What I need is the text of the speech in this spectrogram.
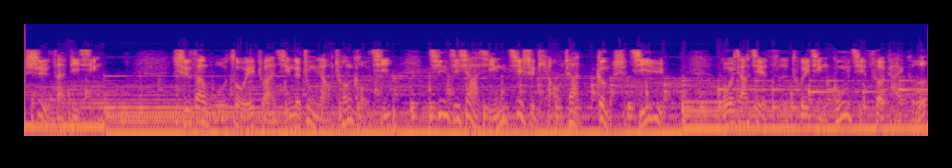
势在必行。“十三五”作为转型的重要窗口期，经济下行既是挑战，更是机遇。国家借此推进供给侧改革，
